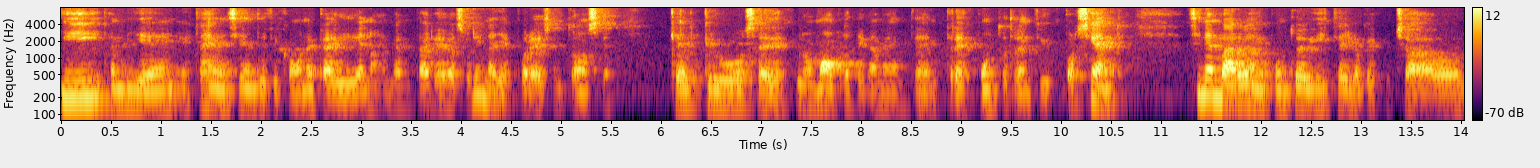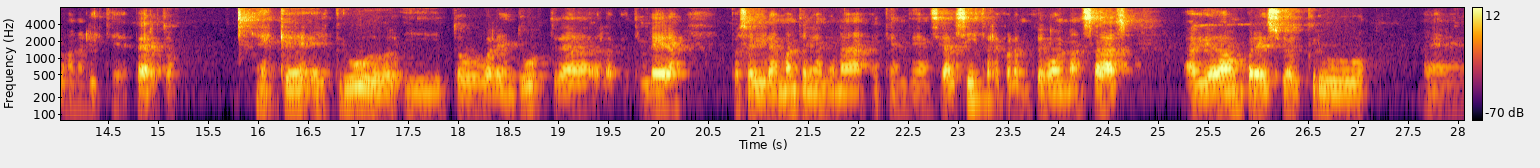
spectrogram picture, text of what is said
Y también esta agencia identificó una caída en los inventarios de gasolina y es por eso entonces que el crudo se desplomó prácticamente en 3.31%. Sin embargo, desde mi punto de vista y lo que he escuchado de los analistas expertos, es que el crudo y toda la industria, la petrolera, pues seguirán manteniendo una tendencia alcista. Recordemos que Goldman Sachs había dado un precio al crudo eh,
